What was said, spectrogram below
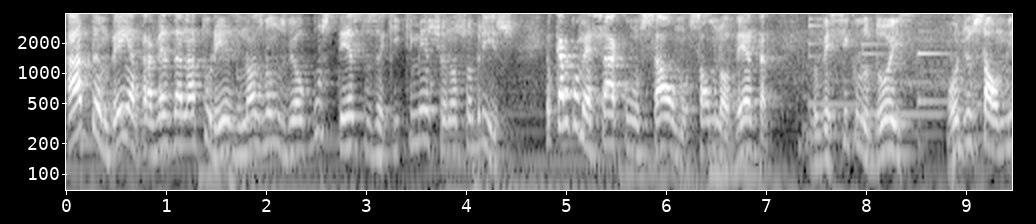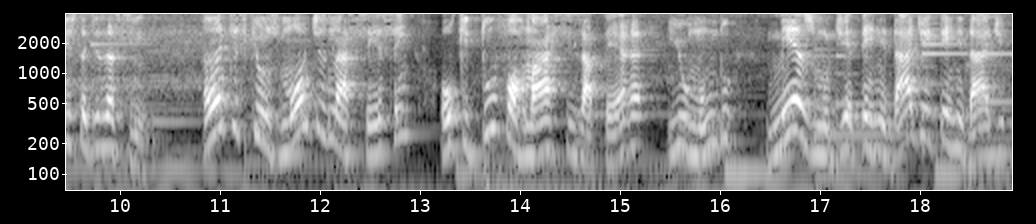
Há também através da natureza, e nós vamos ver alguns textos aqui que mencionam sobre isso. Eu quero começar com o Salmo, Salmo 90, no versículo 2, onde o salmista diz assim: Antes que os montes nascessem, ou que tu formasses a terra e o mundo, mesmo de eternidade a eternidade,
